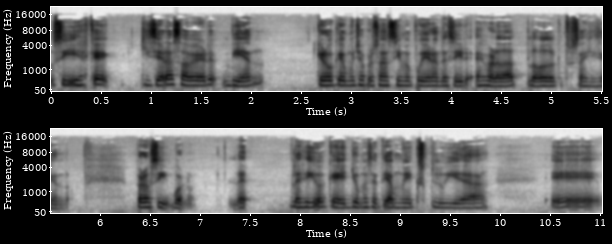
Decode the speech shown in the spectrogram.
si es que quisiera saber bien, creo que muchas personas sí me pudieran decir, es verdad todo lo que tú estás diciendo. Pero sí, bueno, les digo que yo me sentía muy excluida. Eh,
